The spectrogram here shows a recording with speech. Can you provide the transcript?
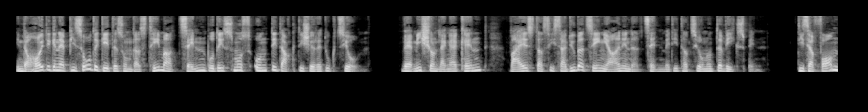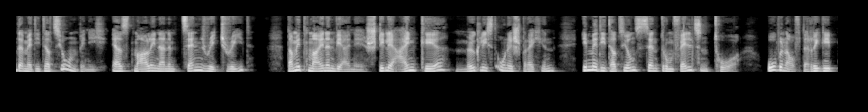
In der heutigen Episode geht es um das Thema Zen-Buddhismus und didaktische Reduktion. Wer mich schon länger kennt, weiß, dass ich seit über zehn Jahren in der Zen-Meditation unterwegs bin. Dieser Form der Meditation bin ich erstmal in einem Zen-Retreat. Damit meinen wir eine stille Einkehr, möglichst ohne Sprechen, im Meditationszentrum Felsentor, oben auf der Rigi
